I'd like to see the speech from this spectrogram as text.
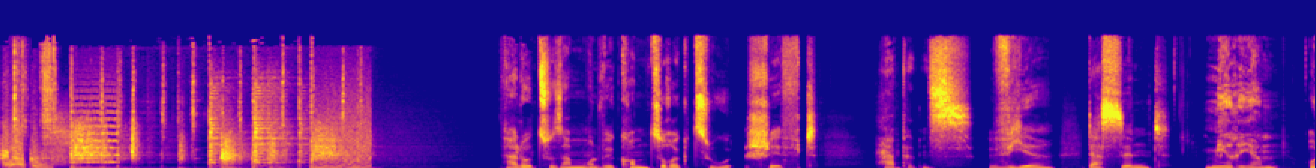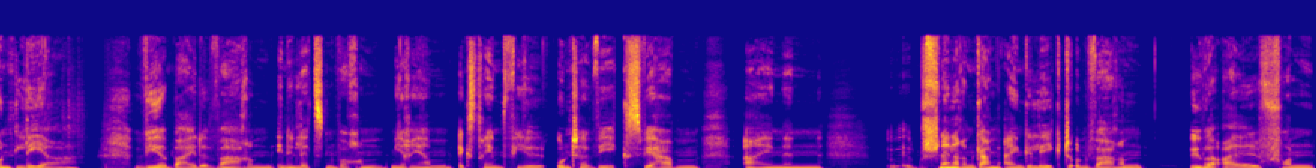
Happens. Hallo zusammen und willkommen zurück zu Shift Happens. Wir, das sind Miriam und Lea. Wir beide waren in den letzten Wochen, Miriam, extrem viel unterwegs. Wir haben einen äh, schnelleren Gang eingelegt und waren überall von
